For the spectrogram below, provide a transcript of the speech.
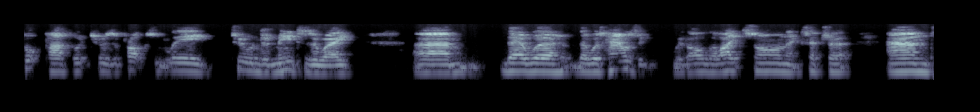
footpath, which was approximately 200 meters away, um, there were there was housing with all the lights on, etc. And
